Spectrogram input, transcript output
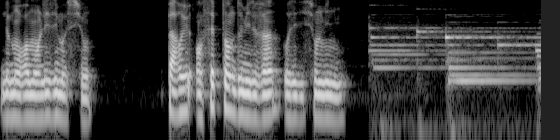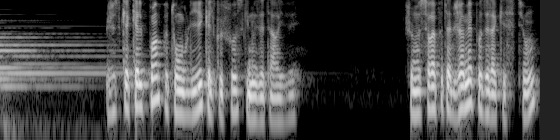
de mon roman Les émotions, paru en septembre 2020 aux éditions de Minuit. Jusqu'à quel point peut-on oublier quelque chose qui nous est arrivé? Je ne me serais peut-être jamais posé la question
